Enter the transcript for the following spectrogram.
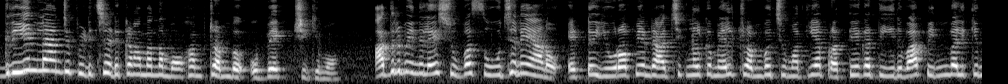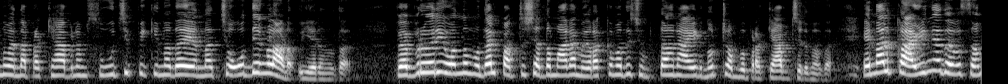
ഗ്രീൻലാൻഡ് പിടിച്ചെടുക്കണമെന്ന മോഹം ട്രംപ് ഉപേക്ഷിക്കുമോ? അതിനു പിന്നിലെ ശുഭസൂചനയാണോ? എട്ട് യൂറോപ്യൻ രാജ്യങ്ങൾക്ക് മേൽ ട്രംപ് ചുമത്തിയ പ്രത്യേക തീരുവ പിൻവലിക്കുന്നുവെന്ന പ്രഖ്യാപനം സൂചിപ്പിക്കുന്നത് എന്ന ചോദ്യങ്ങളാണ് ഉയരുന്നത്. ഫെബ്രുവരി ഒന്ന് മുതൽ പത്ത് ശതമാനം ഇറക്കുമതി ചുമത്താനായിരുന്നു ട്രംപ് പ്രഖ്യാപിച്ചിരുന്നത്. എന്നാൽ കഴിഞ്ഞ ദിവസം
